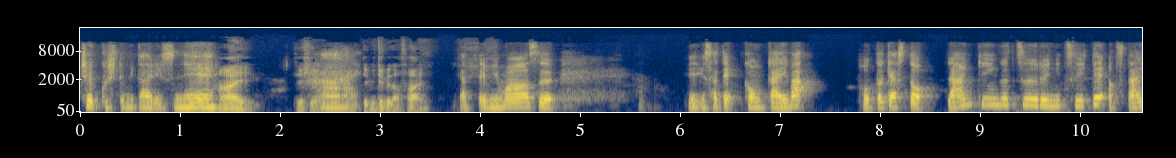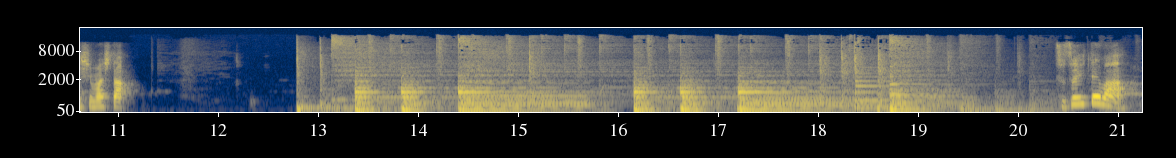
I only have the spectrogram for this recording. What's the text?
チェックしてみたいですね。はい。ぜひはいやってみてください。やってみます。えーさて、今回は、ポッドキャストランキングツールについてお伝えしました。続いては、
